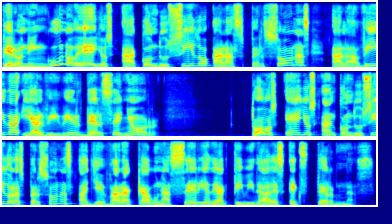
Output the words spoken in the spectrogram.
pero ninguno de ellos ha conducido a las personas a la vida y al vivir del Señor. Todos ellos han conducido a las personas a llevar a cabo una serie de actividades externas.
